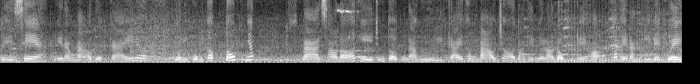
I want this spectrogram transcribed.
về xe để đảm bảo được cái ờ, nguồn cung cấp tốt nhất và sau đó thì chúng tôi cũng đã gửi cái thông báo cho toàn thể người lao động để họ có thể đăng ký về quê.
